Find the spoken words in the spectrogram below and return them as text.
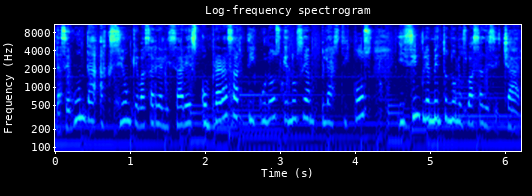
La segunda acción que vas a realizar es comprarás artículos que no sean plásticos y simplemente no los vas a desechar,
